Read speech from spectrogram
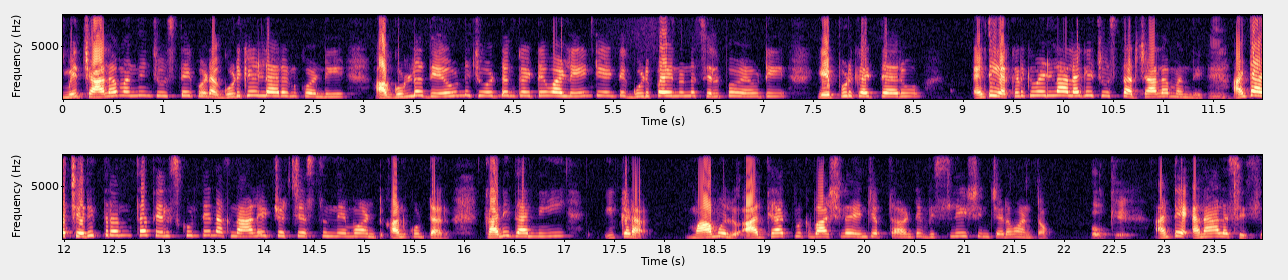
మీరు చాలామందిని చూస్తే కూడా గుడికి వెళ్ళారనుకోండి ఆ గుడిలో దేవుణ్ణి చూడడం కంటే వాళ్ళు ఏంటి అంటే గుడి పైన ఉన్న శిల్పం ఏమిటి? ఎప్పుడు కట్టారు? అంటే ఎక్కడికి వెళ్ళినా అలాగే చూస్తారు చాలా మంది. అంటే ఆ చరిత్ర అంతా తెలుసుకుంటే నాకు నాలెడ్జ్ వచ్చేస్తుందేమో అంటు అనుకుంటారు. కానీ దాన్ని ఇక్కడ మామూలు ఆధ్యాత్మిక భాషలో ఏం చెప్తామంటే విశ్లేషించడం అంటాం. ఓకే. అంటే అనాలసిస్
